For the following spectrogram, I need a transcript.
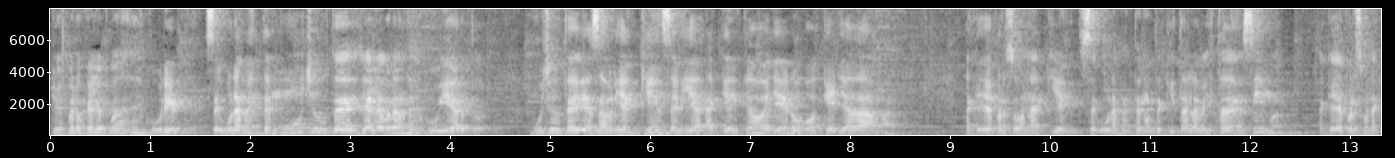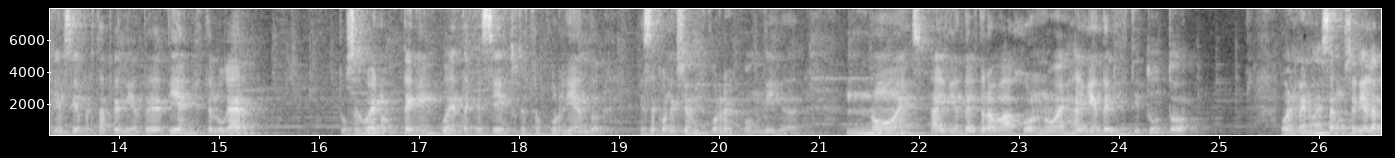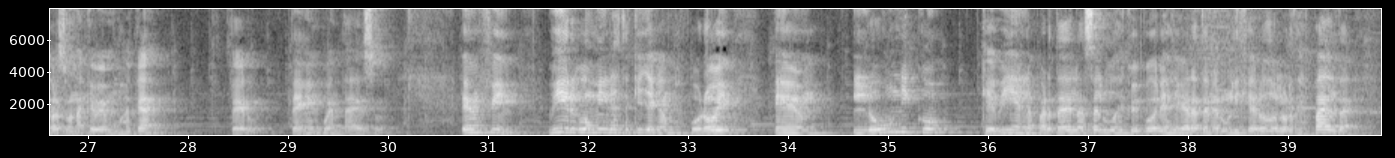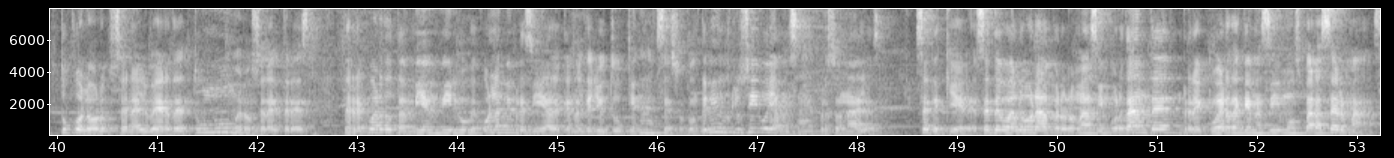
yo espero que le puedas descubrir. Seguramente muchos de ustedes ya le habrán descubierto. Muchos de ustedes ya sabrían quién sería aquel caballero o aquella dama aquella persona quien seguramente no te quita la vista de encima, aquella persona quien siempre está pendiente de ti en este lugar. Entonces, bueno, ten en cuenta que si esto te está ocurriendo, esa conexión es correspondida. No es alguien del trabajo, no es alguien del instituto, o al menos esa no sería la persona que vemos acá, pero ten en cuenta eso. En fin, Virgo, mira, hasta aquí llegamos por hoy. Em, lo único que vi en la parte de la salud es que hoy podrías llegar a tener un ligero dolor de espalda. Tu color será el verde, tu número será el 3. Te recuerdo también, Virgo, que con la membresía del canal de YouTube tienes acceso a contenido exclusivo y a mensajes personales. Se te quiere, se te valora, pero lo más importante, recuerda que nacimos para ser más.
